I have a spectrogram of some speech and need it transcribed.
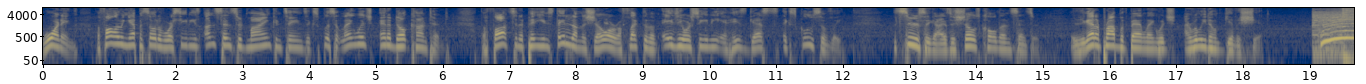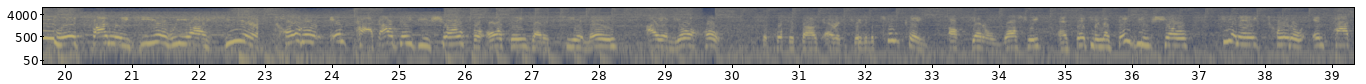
Warning the following episode of Orsini's Uncensored Mind contains explicit language and adult content. The thoughts and opinions stated on the show are reflective of AJ Orsini and his guests exclusively. But seriously, guys, the show's called Uncensored. If you got a problem with bad language, I really don't give a shit. It's finally here. We are here. Total Impact, our debut show for all things that is TNA. I am your host, the corporate dog Eric Draven, the kingpin of Ghetto Wall Street, and thank you for the debut show, TNA Total Impact.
